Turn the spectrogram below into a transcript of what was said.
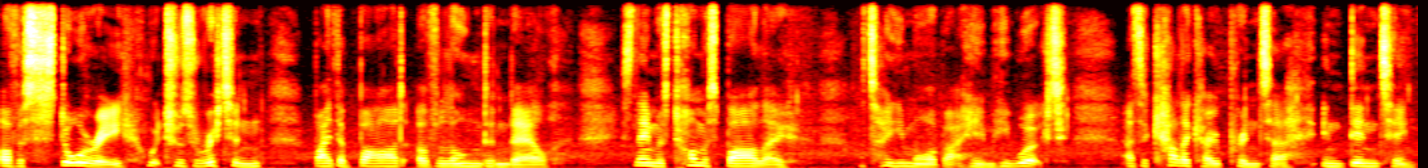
of a story which was written by the Bard of Longdendale. His name was Thomas Barlow. I'll tell you more about him. He worked as a calico printer in Dinting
